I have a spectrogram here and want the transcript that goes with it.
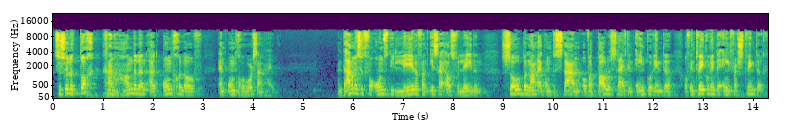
Ze zullen toch gaan handelen uit ongeloof en ongehoorzaamheid. En daarom is het voor ons die leren van Israëls verleden zo belangrijk om te staan op wat Paulus schrijft in 1 Korinthe of in 2 Korinthe 1 vers 20.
